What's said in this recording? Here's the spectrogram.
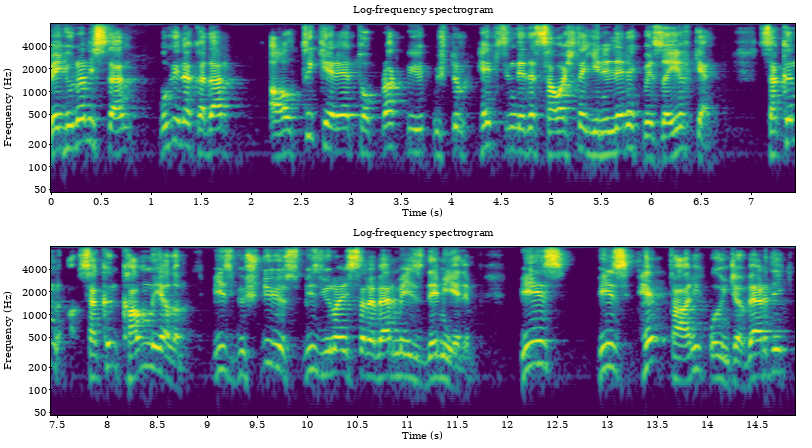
Ve Yunanistan bugüne kadar 6 kere toprak büyütmüştür. Hepsinde de savaşta yenilerek ve zayıfken. Sakın sakın kanmayalım. Biz güçlüyüz. Biz Yunanistan'a vermeyiz demeyelim. Biz biz hep tarih boyunca verdik.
